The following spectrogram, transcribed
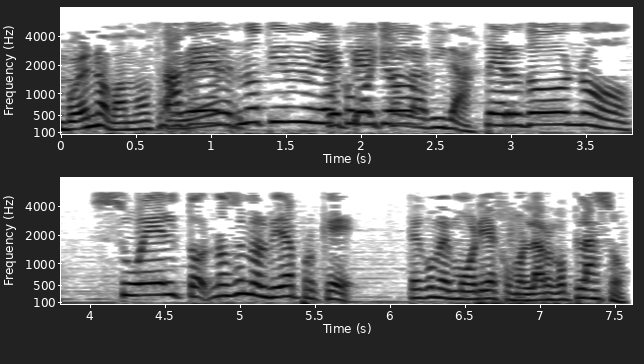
Bueno, vamos a, a ver. no tienen una idea como yo. la vida? Perdono, suelto. No se me olvida porque tengo memoria como largo plazo.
